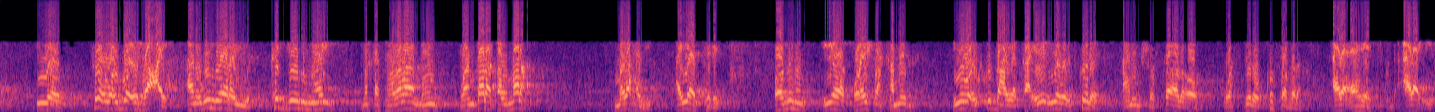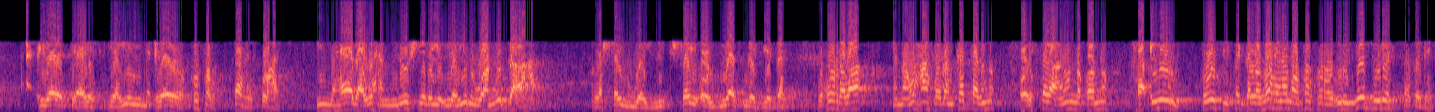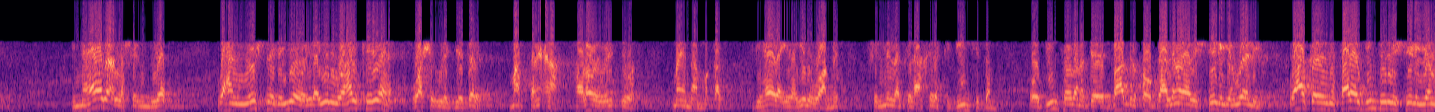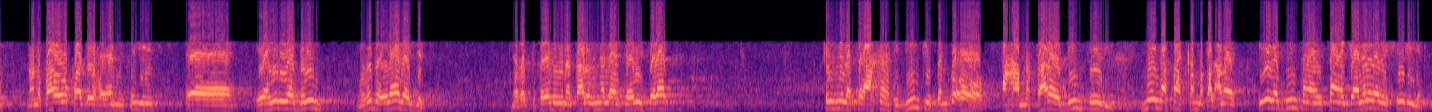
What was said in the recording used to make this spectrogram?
هي إيوه. فوق والبوع الرعي أنا قلت يا ريو كجين مهي. مركز هذا لهم وانطلق المرأ مدحدي ايا تري أو هي إيوه قريش كامل هي إيوه اسكو داي قايل هي اسكو له ان مش صعب أو واصبروا كصبر على اهلكم على إيه؟ عبادة اهلك يا يين عباده كصبر صافي إن هذا وحن منوش يبي إلى يد ومدعا لشيء شيء أو يلات ولا جدا وحو ربا إن وحا صدن كتغن أو استغانو نقونو رايين توسي سجل الله هنا ما فسر إلى جد ورث فدين إن هذا الله شيء من ذلك. وحن يشرق إيوه إلى يلوى هل كريه وشيء للجدل ما استمعنا خلاوي والاستوى ما إنا مقال بهذا إلى يلوى أمد في الملة الأخيرة في دين تدام ودين تودان بعض القوة قال لما هذا الشيء يوالي وعكد المصالة دين تدام الشيء يوم. ونصالة وقعد وحي أمن سيهم آه، إلى يلوى الدرين مصدق إلى هذا الجد. نقد تفردون قالوا إن الله سهل الثلاث في الملك الآخرة في الدين في الدنبقه أها مسارة الدين تولي ما ينفعك كم قال أما إيه الدين تنا إنسان قال ماذا بالشيغية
